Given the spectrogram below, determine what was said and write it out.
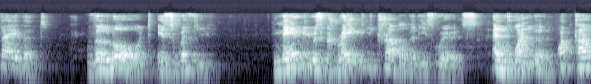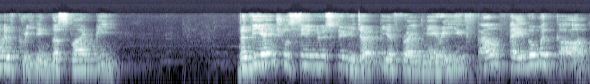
favored. The Lord is with you. Mary was greatly troubled at his words and wondered what kind of greeting this might be. But the angel said, verse 30, Don't be afraid, Mary. You found favor with God.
